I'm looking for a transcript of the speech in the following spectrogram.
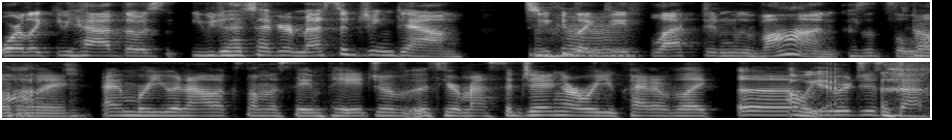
or like you have those, you just have your messaging down. So you mm-hmm. can like deflect and move on because it's a totally. lot. And were you and Alex on the same page of, with your messaging, or were you kind of like, uh, oh, yeah. you were just got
